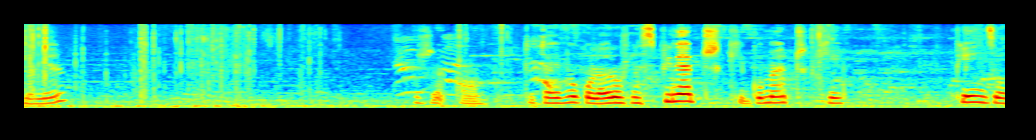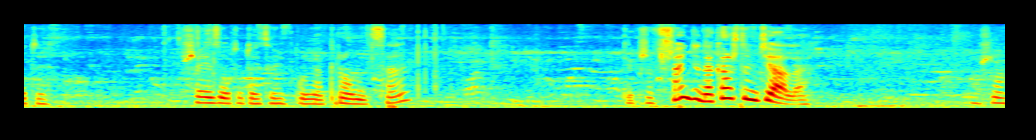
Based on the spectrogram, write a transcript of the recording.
no nie? Że o, tutaj w ogóle różne spineczki, gumeczki. 5 zł. 6 zł tutaj coś w ogóle na promce. Także wszędzie, na każdym dziale można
